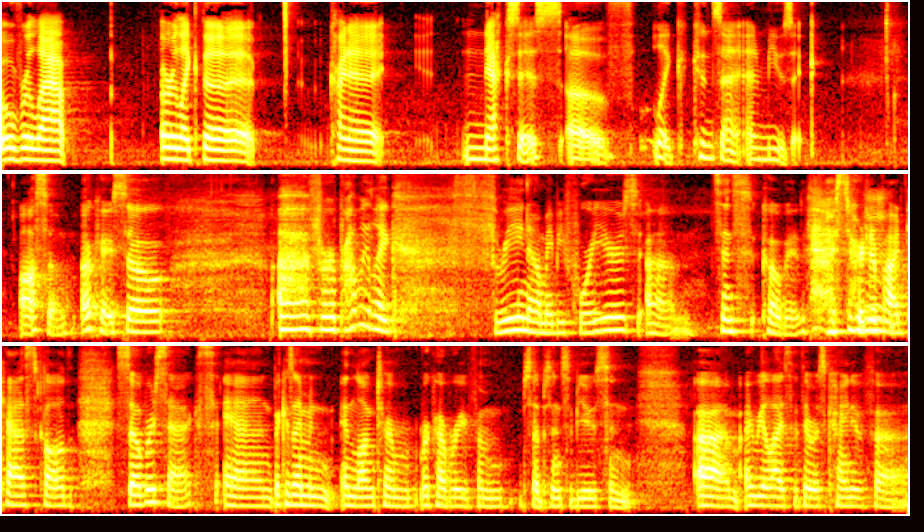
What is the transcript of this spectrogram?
overlap or like the kind of nexus of like consent and music. Awesome. Okay, so uh, for probably like three now, maybe four years um, since COVID, I started mm. a podcast called Sober Sex, and because I'm in, in long term recovery from substance abuse, and um, I realized that there was kind of uh,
